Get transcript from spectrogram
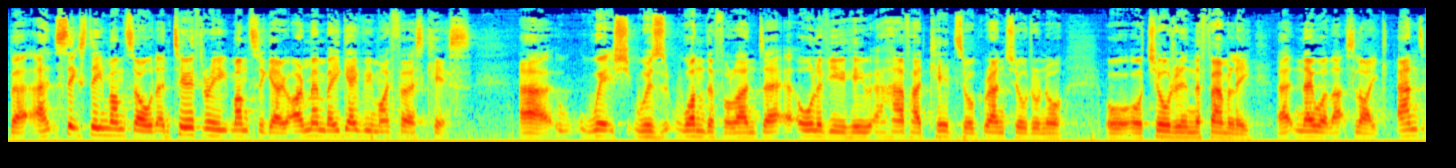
But at 16 months old and two or three months ago, I remember he gave me my first kiss. Uh, which was wonderful. And uh, all of you who have had kids or grandchildren or, or, or children in the family uh, know what that's like. And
